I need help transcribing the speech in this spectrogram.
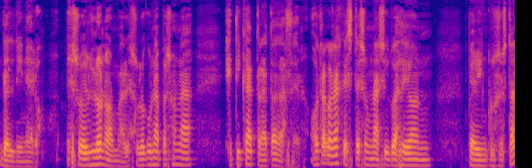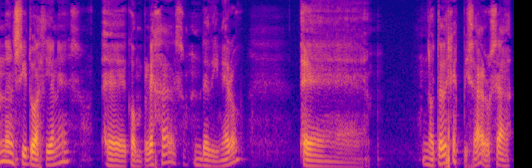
del dinero. Eso es lo normal, eso es lo que una persona ética trata de hacer. Otra cosa es que estés en una situación, pero incluso estando en situaciones eh, complejas de dinero, eh, no te dejes pisar. O sea,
